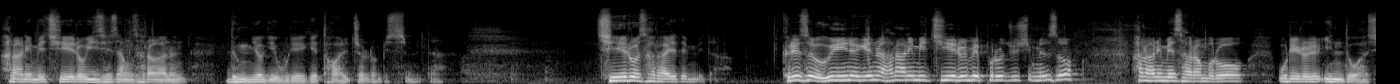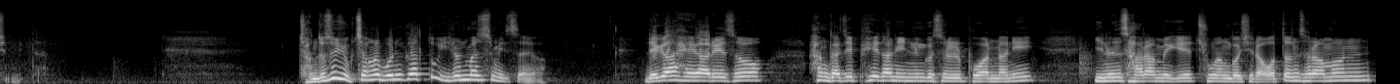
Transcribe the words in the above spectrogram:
하나님의 지혜로 이 세상 살아가는 능력이 우리에게 더할 줄로 믿습니다. 지혜로 살아야 됩니다. 그래서 의인에게는 하나님이 지혜를 베풀어 주시면서 하나님의 사람으로 우리를 인도하십니다. 전도서 6장을 보니까 또 이런 말씀이 있어요. 내가 해 아래서 한 가지 폐단이 있는 것을 보았나니 이는 사람에게 중한 것이라 어떤 사람은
